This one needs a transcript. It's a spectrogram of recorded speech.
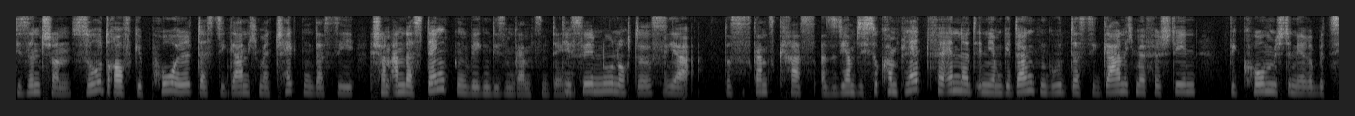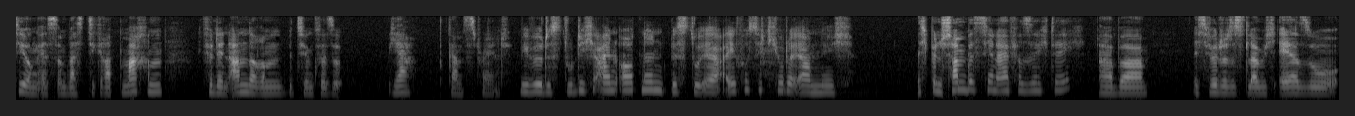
die sind schon so drauf gepolt, dass die gar nicht mehr checken, dass sie schon anders denken wegen diesem ganzen Ding. Die sehen nur noch das. ja, das ist ganz krass. Also die haben sich so komplett verändert in ihrem Gedankengut, dass sie gar nicht mehr verstehen, wie komisch denn ihre Beziehung ist und was die gerade machen für den anderen, beziehungsweise, ja, ganz strange. Wie würdest du dich einordnen? Bist du eher eifersüchtig oder eher nicht? Ich bin schon ein bisschen eifersüchtig, aber ich würde das, glaube ich, eher so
